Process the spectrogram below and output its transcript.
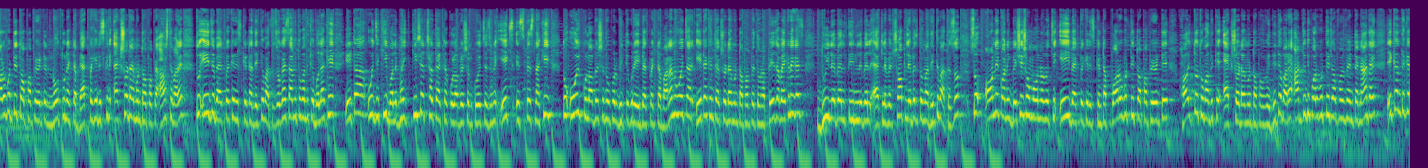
পরবর্তী টপ আপ ইভেন্টের নতুন একটা ব্যাক ব্যাকপ্যাকের স্ক্রিন একশো ডায়মন্ড টপ আপে আসতে পারে। তো এই যে ব্যাক ব্যাকপ্যাকের স্ক্রিনটা দেখতে পাচ্ছ গাইস আমি তোমাদেরকে বলে রাখি, এটা ওই যে কি বলে, ভাই, কিসের সাথে একটা কোলাবরেশন করেছে যেন এক্স স্পেস নাকি? তো ওই কোলাবরেশনের উপর ভিত্তি করে এই ব্যাকপ্যাকটা বানানো হয়েছে আর এটা কিন্তু একশো ডায়মন্ড টপ আপে তোমরা পেয়ে যাবে। এখানে গাইস দুই লেভেল তিন লেভেল এক লেভেল সব লেভেল তোমরা দেখতে পাচ্ছ সো অনেক অনেক বেশি সম্ভাবনা রয়েছে এই ব্যাকপ্যাকের স্ক্রিনটা পরবর্তী টপ আপ ইভেন্টে হয়তো তোমাদেরকে একশো ডায়মন্ড টপ আপে দিতে পারে। আর যদি পরবর্তী টপ আপ ইভেন্টে না দেয়, এখান থেকে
